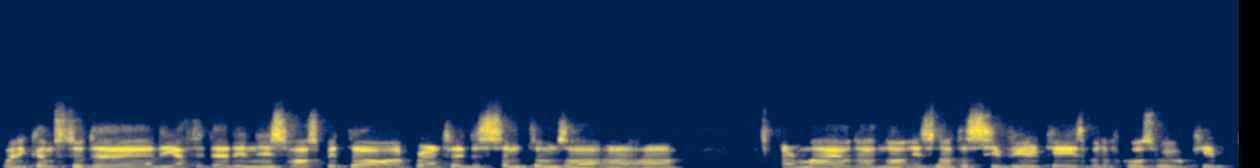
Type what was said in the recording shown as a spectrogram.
When it comes to the the athlete that in his hospital, apparently the symptoms are, are, are mild. Are not it's not a severe case, but of course we will keep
